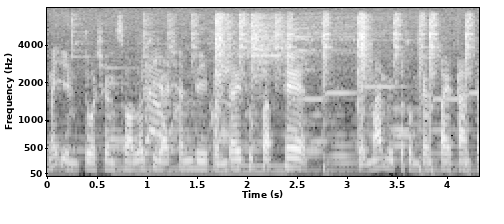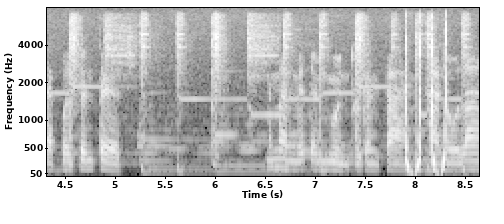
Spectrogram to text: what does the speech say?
ไม่อิ่มตัวเชิงซ้อนลดขยะชั้นดีขนได้ทุกประเภทส่วนมากมีผสมกันไปตามแต่เปอร์เซนเตจน้ำมันเม็ดองุ่นถั่วต่างๆคาโนล่า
